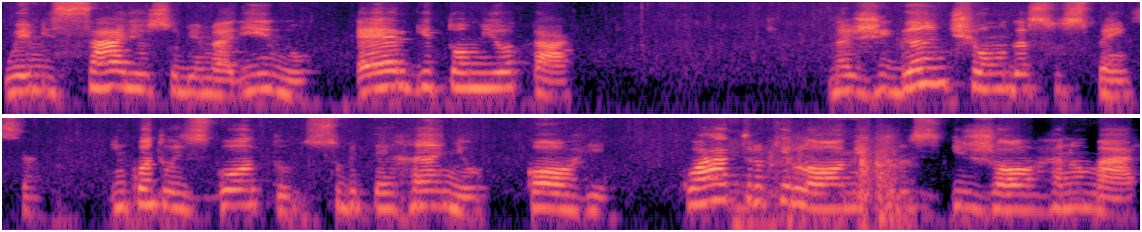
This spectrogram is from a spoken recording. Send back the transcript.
o emissário submarino ergue Tomiotaki na gigante onda suspensa, enquanto o esgoto subterrâneo corre quatro quilômetros e jorra no mar.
